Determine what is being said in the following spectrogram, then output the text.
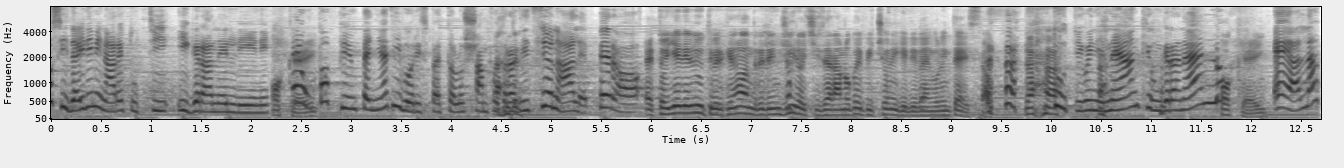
così da eliminare tutti i granellini. Ok. È un po' più impegnativo rispetto allo shampoo Andre- tradizionale, però E toglieteli tutti perché no andrete in giro e ci saranno poi piccioni che vi vengono in testa. tutti, quindi neanche un granello. Ok. E alla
